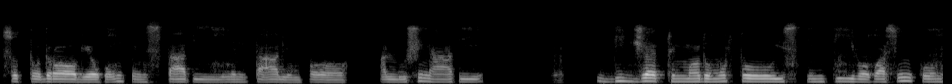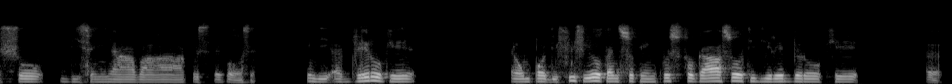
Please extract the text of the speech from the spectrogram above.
sotto droghe o comunque in stati mentali un po' allucinati, di getto in modo molto istintivo, quasi inconscio, disegnava queste cose. Quindi è vero che è un po' difficile. Io penso che in questo caso ti direbbero che eh,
